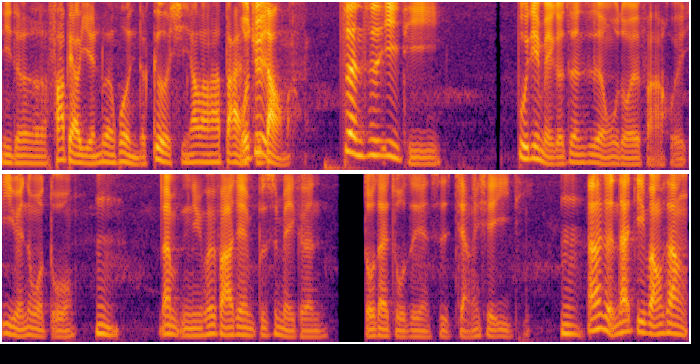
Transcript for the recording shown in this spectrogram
你的发表言论或者你的个性，要让他大家知道嘛？政治议题不一定每个政治人物都会发挥，议员那么多，嗯，那你会发现不是每个人都在做这件事，讲一些议题，嗯，那他可能在地方上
